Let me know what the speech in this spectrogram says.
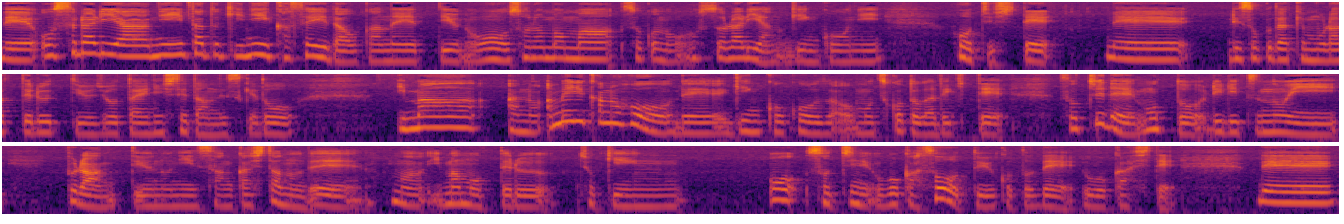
でオーストラリアにいた時に稼いだお金っていうのをそのままそこのオーストラリアの銀行に放置してで利息だけもらってるっていう状態にしてたんですけど今あのアメリカの方で銀行口座を持つことができてそっちでもっと利率のいいプランっていうのに参加したので、まあ、今持ってる貯金をそっちに動かそうということで動かしてで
